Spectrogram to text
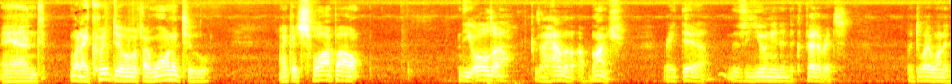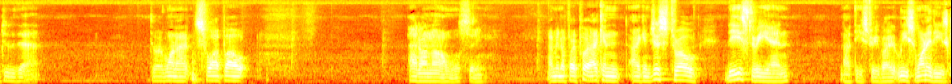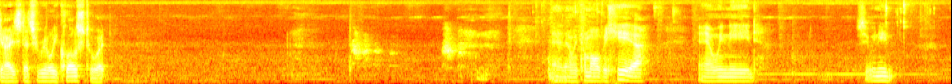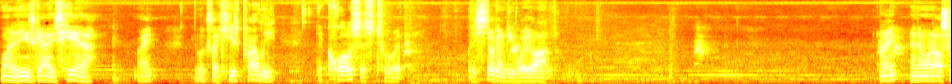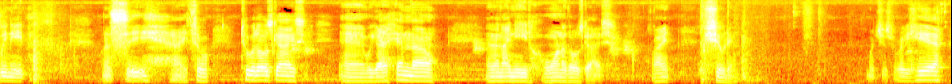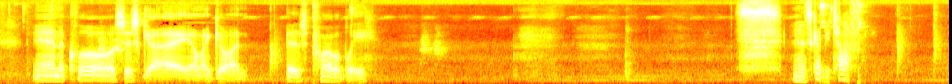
and what I could do if I wanted to I could swap out the older because I have a, a bunch right there there's the Union and the Confederates. But do I want to do that? Do I want to swap out? I don't know we'll see. I mean, if I put, I can, I can just throw these three in, not these three, but at least one of these guys that's really close to it. And then we come over here, and we need, see, we need one of these guys here, right? It looks like he's probably the closest to it, but he's still going to be way off. right? And then what else we need? Let's see. All right, so two of those guys, and we got him now, and then I need one of those guys, right? Shooting, which is right here, and the closest guy, oh my god, is probably. And it's gonna be tough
